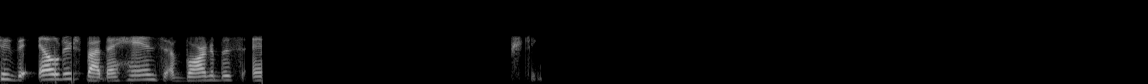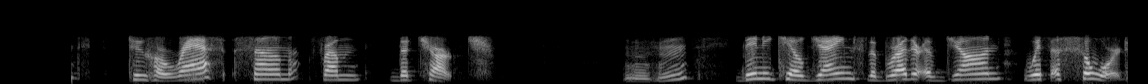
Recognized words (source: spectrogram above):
to the elders by the hands of Barnabas and to harass some from the church. hmm Then he killed James, the brother of John, with a sword.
